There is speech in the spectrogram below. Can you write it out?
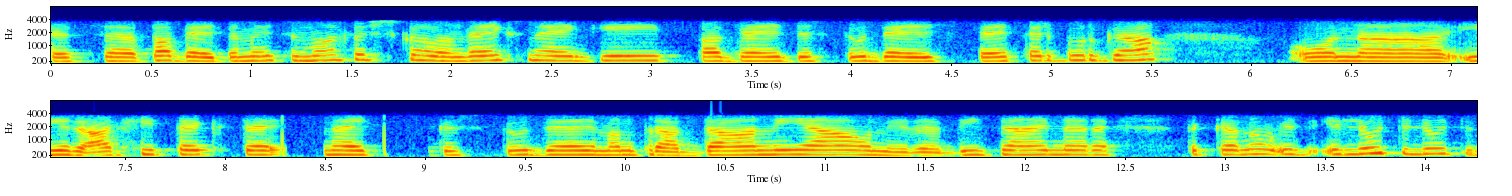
kas uh, pabeidza mūsu mākslas skolu un veiksmīgi pabeidza studējas Pēterburgā, un uh, ir arhitekte meitiņa, kas studēja, manuprāt, Dānijā un ir dizainere. Uh, Tā kā, nu, ir, ir ļoti, ļoti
